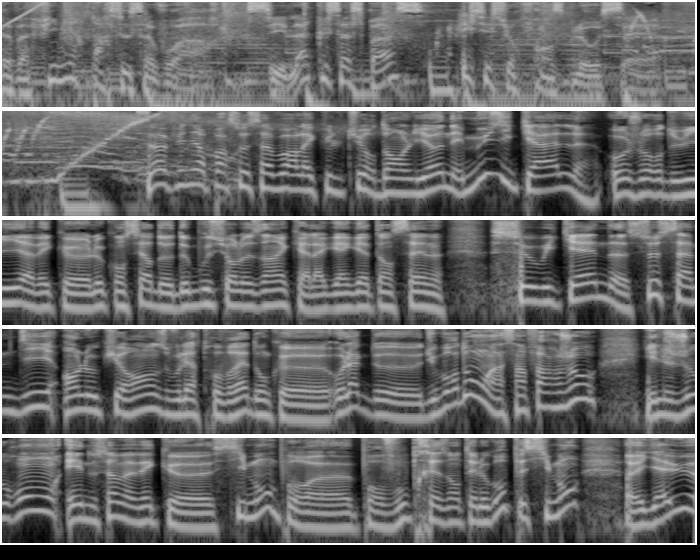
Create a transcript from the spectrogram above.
Ça va finir par se savoir. C'est là que ça se passe et c'est sur France Bleu Auxerre. Ça va finir par se savoir la culture dans Lyon et musicale aujourd'hui avec euh, le concert de Debout sur le Zinc à la Guinguette en scène ce week-end. Ce samedi, en l'occurrence, vous les retrouverez donc euh, au lac du Bourdon à Saint-Fargeau. Ils joueront et nous sommes avec euh, Simon pour vous présenter le groupe. Simon, il y a eu,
